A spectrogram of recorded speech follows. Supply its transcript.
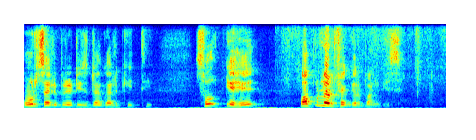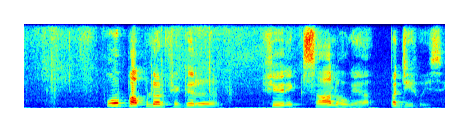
ਹੋਰ ਸੈਲੀਬ੍ਰਿਟੀਜ਼ ਨਾਲ ਗੱਲ ਕੀਤੀ। ਸੋ ਇਹ ਪਪੂਲਰ ਫਿਗਰ ਬਣ ਗਈ ਸੀ। ਉਹ ਪਪੂਲਰ ਫਿਗਰ ਫਿਰ ਇੱਕ ਸਾਲ ਹੋ ਗਿਆ ਭੱਜੀ ਹੋਈ ਸੀ।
